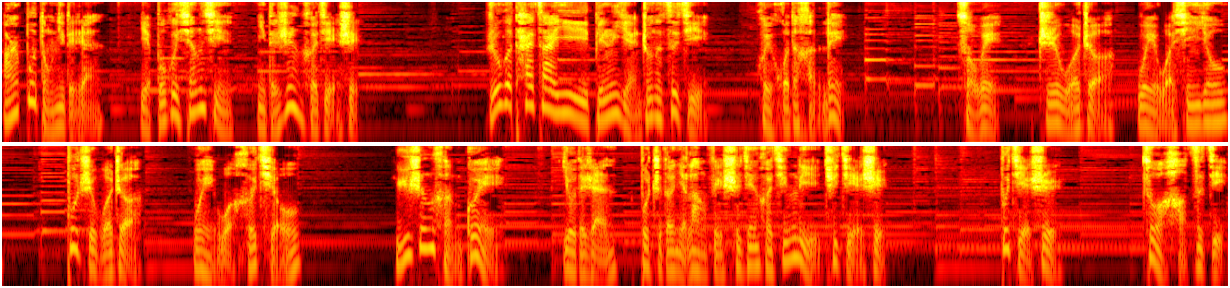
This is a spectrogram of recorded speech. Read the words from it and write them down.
而不懂你的人也不会相信你的任何解释。如果太在意别人眼中的自己，会活得很累。所谓“知我者”。为我心忧，不知我者，为我何求？余生很贵，有的人不值得你浪费时间和精力去解释。不解释，做好自己。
